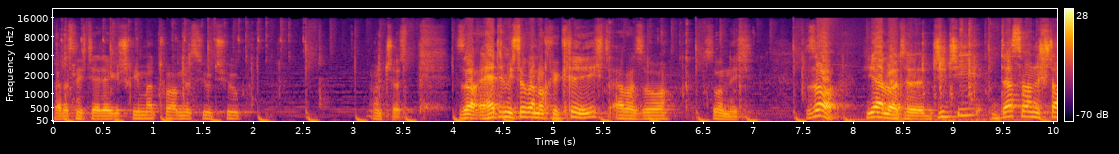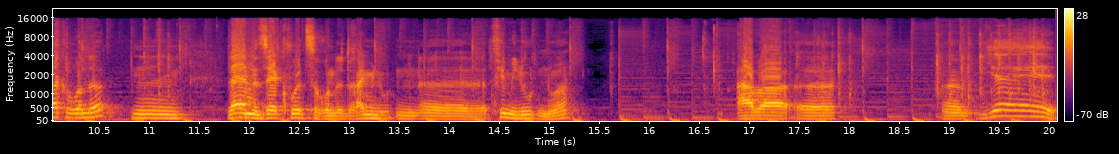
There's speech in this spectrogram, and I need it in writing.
War das nicht der, der geschrieben hat, Torben ist YouTube? Und tschüss. So, er hätte mich sogar noch gekriegt, aber so, so nicht. So, ja Leute, GG, das war eine starke Runde. Hm, leider eine sehr kurze Runde, drei Minuten, äh, vier Minuten nur. Aber, äh, ähm, yay!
